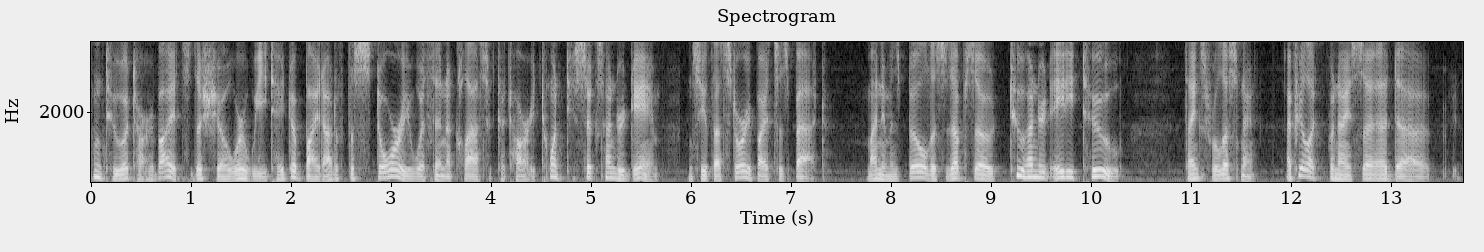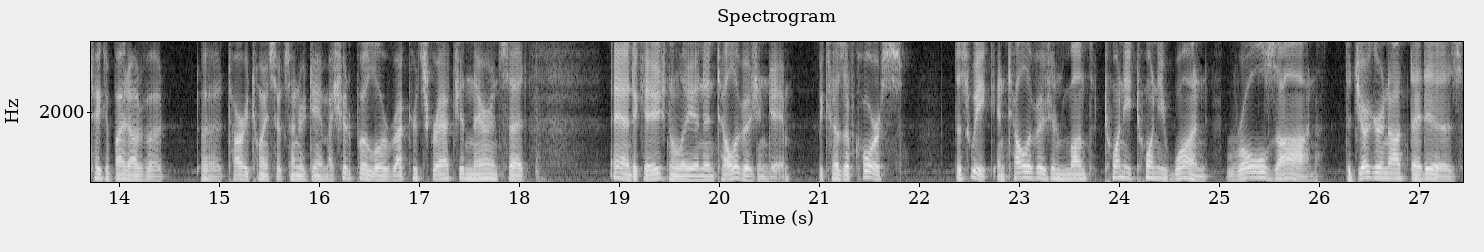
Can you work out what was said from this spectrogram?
Welcome to Atari Bytes, the show where we take a bite out of the story within a classic Atari 2600 game and see if that story bites us back. My name is Bill, this is episode 282. Thanks for listening. I feel like when I said uh, take a bite out of a, Atari 2600 game, I should have put a little record scratch in there and said, and occasionally an Intellivision game. Because, of course, this week, Intellivision Month 2021 rolls on. The juggernaut that is,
